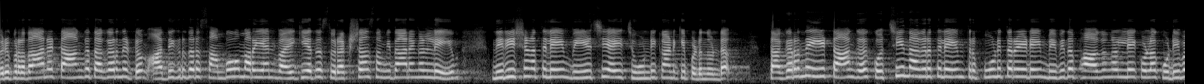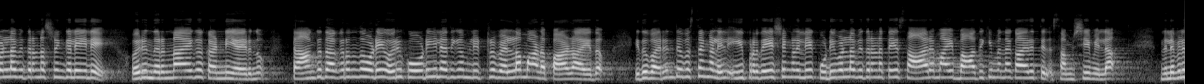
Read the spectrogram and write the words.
ഒരു പ്രധാന ടാങ്ക് തകർന്നിട്ടും അധികൃതർ സംഭവം അറിയാൻ വൈകിയത് സുരക്ഷാ സംവിധാനങ്ങളിലെയും നിരീക്ഷണത്തിലെയും വീഴ്ചയായി ചൂണ്ടിക്കാണിക്കപ്പെടുന്നുണ്ട്. തകർന്ന ഈ ടാങ്ക് കൊച്ചി നഗരത്തിലെയും തൃപ്പൂണിത്തറയുടെയും വിവിധ ഭാഗങ്ങളിലേക്കുള്ള കുടിവെള്ള വിതരണ ശൃംഖലയിലെ ഒരു നിർണായക കണ്ണിയായിരുന്നു. ടാങ്ക് തകർന്നതോടെ ഒരു കോടിയിലധികം ലിറ്റർ വെള്ളമാണ് പാഴായത്. ഇത് വരും ദിവസങ്ങളിൽ ഈ പ്രദേശങ്ങളിലെ കുടിവെള്ള വിതരണത്തെ സാരമായി ബാധിക്കുമെന്ന കാര്യത്തിൽ സംശയമില്ല. നിലവിൽ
